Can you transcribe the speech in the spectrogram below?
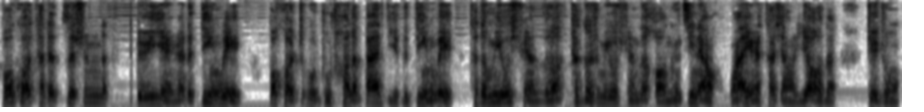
包括他的自身的对于演员的定位。包括这部主创的班底的定位，他都没有选择，他更是没有选择好能尽量还原他想要的这种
